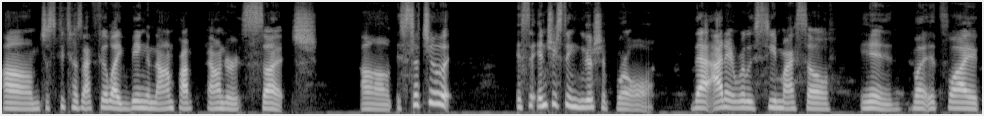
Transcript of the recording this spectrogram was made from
Um, just because I feel like being a nonprofit founder is such um it's such a it's an interesting leadership role that I didn't really see myself in. But it's like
